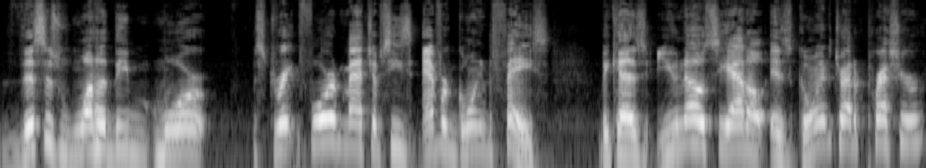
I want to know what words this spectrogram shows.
this is one of the more straightforward matchups he's ever going to face because you know Seattle is going to try to pressure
